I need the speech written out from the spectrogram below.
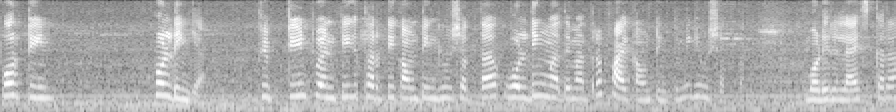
fourteen holding घ्या. फिफ्टीन ट्वेंटी थर्टी काउंटिंग घेऊ शकता. होल्डिंगमध्ये मात्र फाय काउंटिंग तुम्ही घेऊ शकता. बॉडी रिलॅक्स करा.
